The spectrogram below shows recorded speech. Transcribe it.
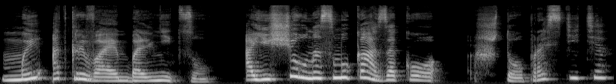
«Мы открываем больницу. А еще у нас мука зако...» «Что, простите?»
